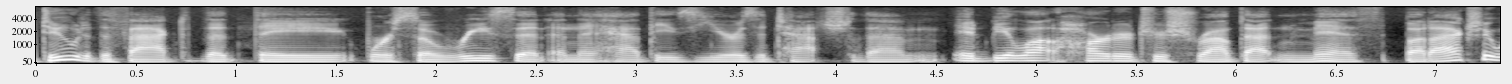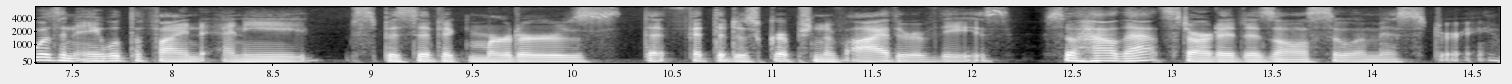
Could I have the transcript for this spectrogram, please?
due to the fact that they were so recent and they had these years attached to them. It'd be a lot harder to shroud that in myth, but I actually wasn't able to find any specific murders that fit the description of either of these. So how that started is also a mystery.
